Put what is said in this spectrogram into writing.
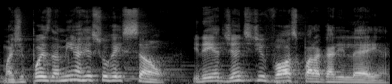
Mas depois da minha ressurreição, irei adiante de vós para a Galiléia.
